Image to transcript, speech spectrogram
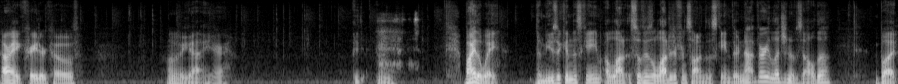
All right, Crater Cove. What have we got here? Hmm. By the way, the music in this game, a lot. Of, so there's a lot of different songs in this game. They're not very Legend of Zelda, but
